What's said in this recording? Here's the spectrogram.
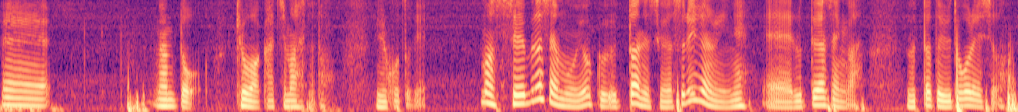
えー、なんと、今日は勝ちましたということで、まあ、西武打線もよく打ったんですけど、それ以上にね、えー、ロッテ打線が打ったというところでしょう。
